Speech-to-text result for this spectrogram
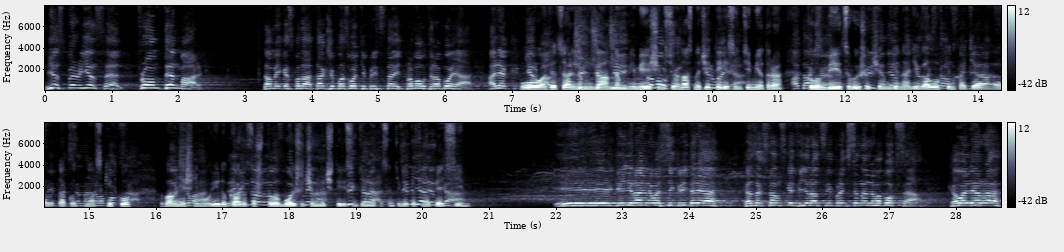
Jesper Jensen from Denmark. Дамы и господа, также позвольте представить промоутера боя Олег По Герман. официальным Чи-чи-чи, данным, имеющимся у нас, на 4 Германия. сантиметра А колумбиец выше, чем Геннадий Головкин, хотя э, вот так вот навскидку бокса по внешнему виду кажется, что больше, чем на 4 сантиметра, сантиметров на 5-7. И генерального секретаря Казахстанской Федерации профессионального бокса, кавалера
